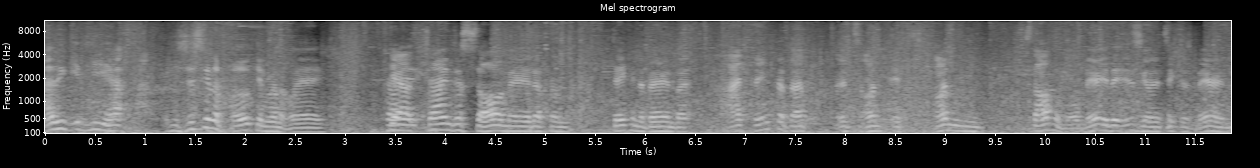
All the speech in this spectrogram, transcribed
I think if he ha- he's just gonna poke and run away. Try, Yeah. try and just stall Marietta from taking the Baron, but I think that that it's un, it's unstoppable. Marietta is gonna take this Baron.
